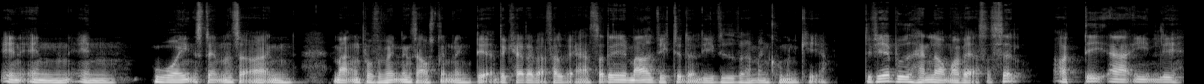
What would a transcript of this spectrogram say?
en, en, en uoverensstemmelse og en mangel på forventningsafstemning der. Det kan der i hvert fald være, så det er meget vigtigt at lige vide, hvordan man kommunikerer. Det fjerde bud handler om at være sig selv, og det er egentlig,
